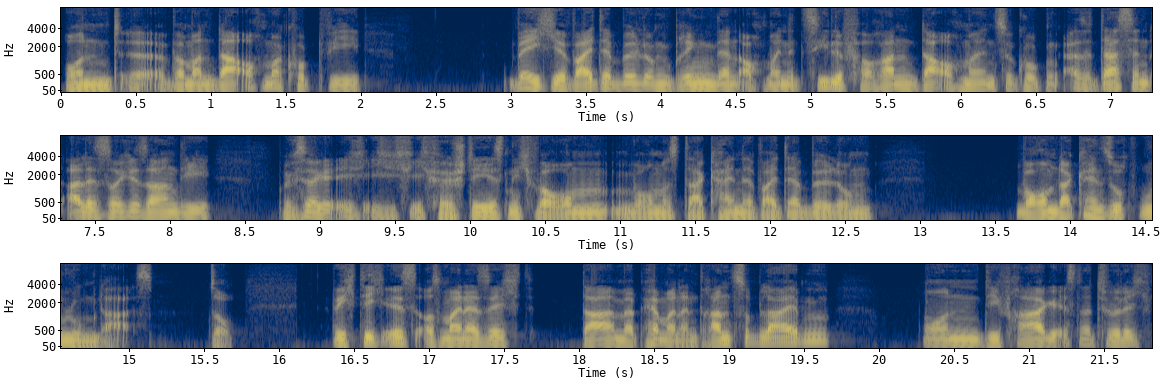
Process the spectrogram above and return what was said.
Und äh, wenn man da auch mal guckt, wie welche Weiterbildungen bringen denn auch meine Ziele voran, da auch mal hinzugucken. Also das sind alles solche Sachen, die, wo ich sage, ich, ich, ich verstehe es nicht, warum, warum es da keine Weiterbildung, warum da kein Suchvolumen da ist. So. Wichtig ist aus meiner Sicht, da immer permanent dran zu bleiben. Und die Frage ist natürlich,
